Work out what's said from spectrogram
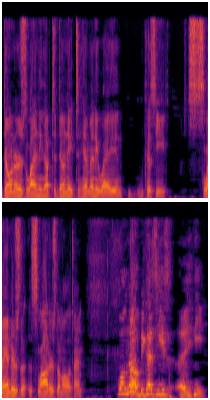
donors lining up to donate to him anyway, and because he slanders the, slaughters them all the time. Well, no, But- because he's uh, he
